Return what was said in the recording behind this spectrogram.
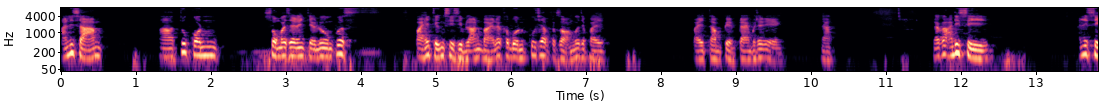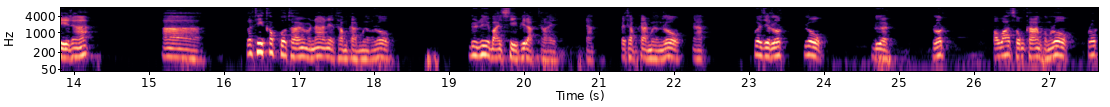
อันที่สามทุกคนส่งใบแสดงเจตจำนงเพื่อไปให้ถึง 40 ล้านใบแล้วขบวนกู้ชาติสองก็จะไปไปทำเปลี่ยนแปลงประเทศเองนะแล้วก็อันที่สี่อันที่สี่นะฮะอ่าลัทธิครอบครัวไทยมันหน้าเนี่ยทำการเมืองโลก ด้วยนโยบายสี่พิหลักไทยนะไปทำการเมืองโลกนะเพื่อจะลดโลกเดือดลดภาวะสงครามของโลกลด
